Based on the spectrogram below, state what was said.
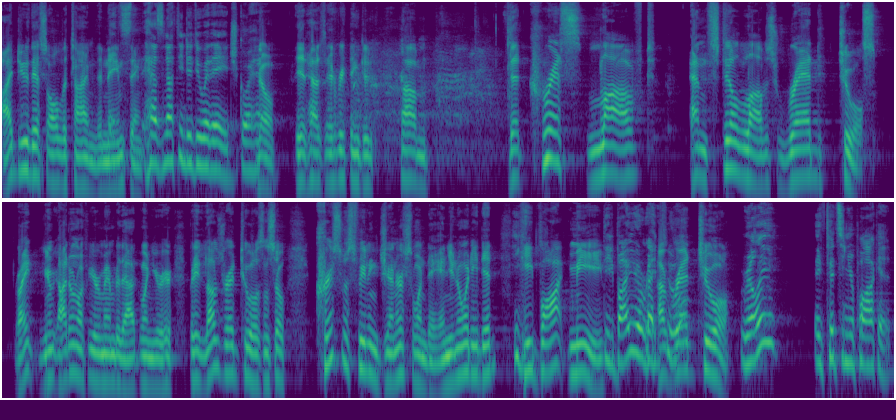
I do this all the time, the name thing. It has nothing to do with age. Go ahead. No, it has everything to um, that Chris loved and still loves red tools, right? You, I don't know if you remember that when you were here, but he loves red tools. And so Chris was feeling generous one day, and you know what he did? He bought me Did he buy you a red a tool? red tool. Really? It fits in your pocket.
